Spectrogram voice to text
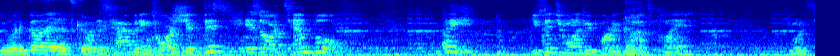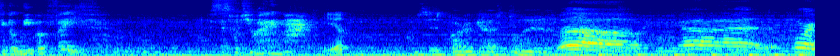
You want to go there? Let's go. What is happening to our ship? This is our temple. Hey, you said you wanted to be part of God's plan. You wanted to take a leap of faith. Is this what you had in mind? Yep. This is part of God's plan. Oh my god. Poor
